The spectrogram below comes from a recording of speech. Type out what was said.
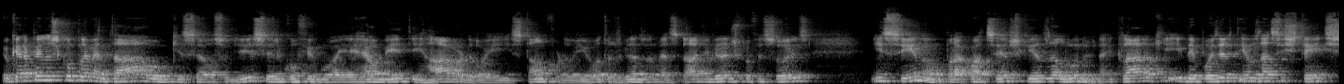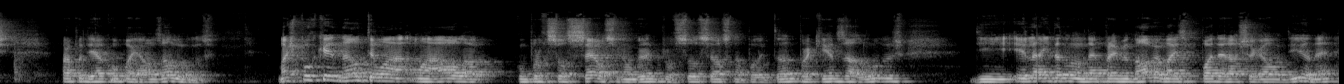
Eu quero apenas complementar o que Celso disse. Ele confirmou aí realmente em Harvard ou em Stanford ou em outras grandes universidades, grandes professores ensinam para 400, 500 alunos, né? Claro que depois ele tem os assistentes para poder acompanhar os alunos. Mas por que não ter uma, uma aula com o professor Celso, que é um grande professor, Celso Napolitano, para 500 alunos? De, ele ainda não é prêmio Nobel, mas poderá chegar um dia, né?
